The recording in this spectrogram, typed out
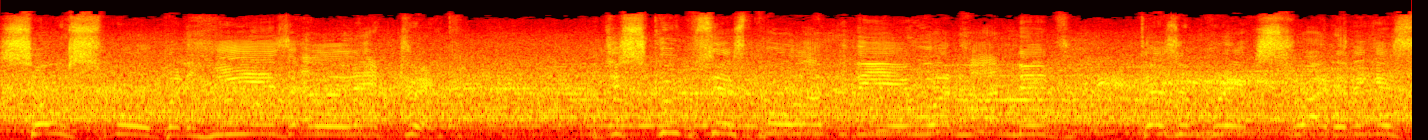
so small, but he is electric. He just scoops this ball out of the air one-handed, doesn't break stride. I think it's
